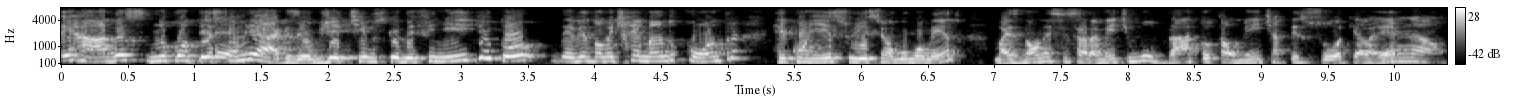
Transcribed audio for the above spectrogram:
erradas no contexto é. familiar, quer dizer, objetivos que eu defini que eu estou eventualmente remando contra, reconheço isso em algum momento, mas não necessariamente mudar totalmente a pessoa que ela é. Não.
